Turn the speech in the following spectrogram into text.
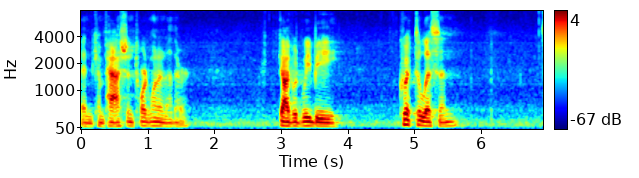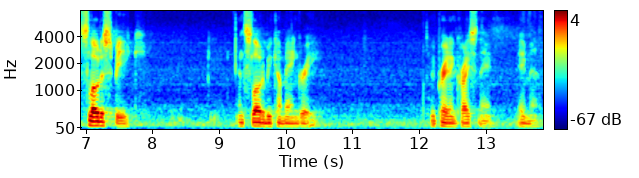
and compassion toward one another. God, would we be quick to listen, slow to speak, and slow to become angry? We pray it in Christ's name. Amen.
